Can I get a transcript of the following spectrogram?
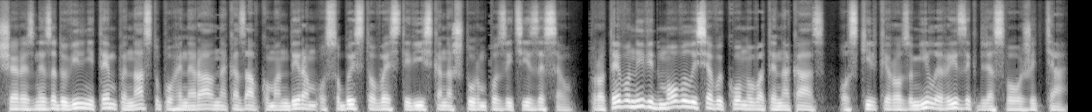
Через незадовільні темпи наступу генерал наказав командирам особисто вести війська на штурм позиції ЗСУ. Проте вони відмовилися виконувати наказ, оскільки розуміли ризик для свого життя.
